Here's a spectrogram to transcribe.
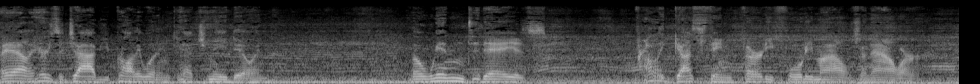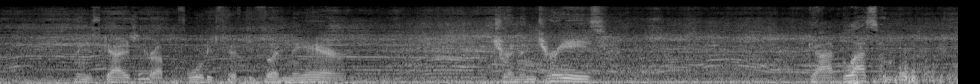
Well, here's a job you probably wouldn't catch me doing. The wind today is probably gusting 30, 40 miles an hour. These guys are up 40, 50 foot in the air, trimming trees. God bless them.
